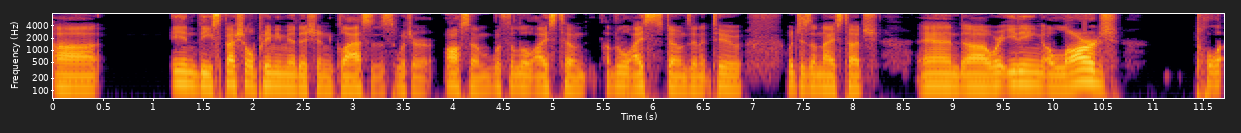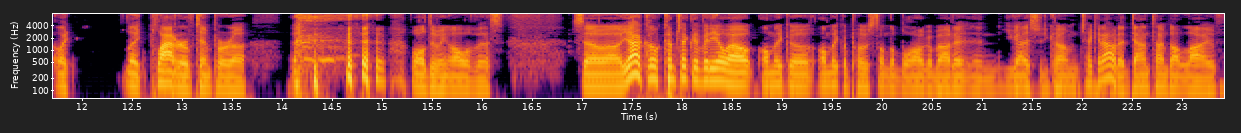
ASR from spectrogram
uh, in the special premium edition glasses, which are awesome with the little ice tone, little ice stones in it too, which is a nice touch. And uh, we're eating a large, pl- like, like platter of tempura while doing all of this. So uh, yeah, come come check the video out. I'll make a I'll make a post on the blog about it, and you guys should come check it out at downtime.live.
